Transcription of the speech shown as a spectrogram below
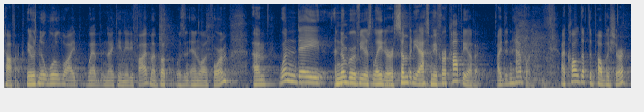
topic. There was no World Wide Web in 1985. My book was in analog form. Um, one day, a number of years later, somebody asked me for a copy of it. I didn't have one. I called up the publisher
